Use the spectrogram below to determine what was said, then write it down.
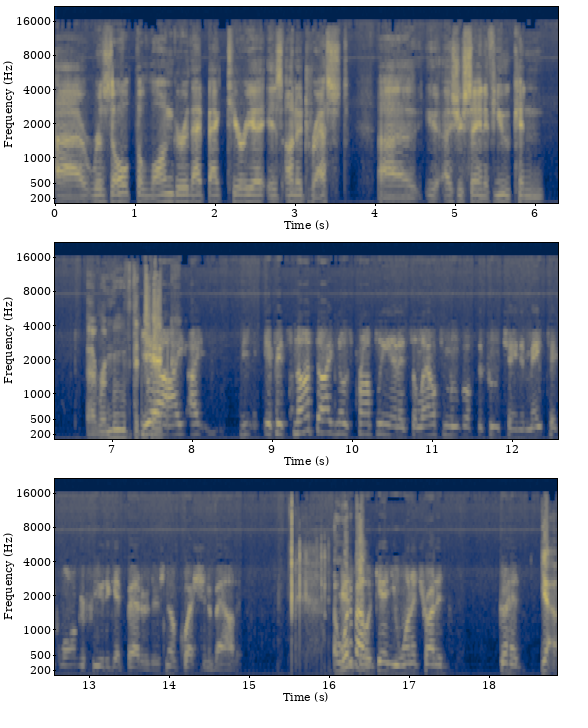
uh, result the longer that bacteria is unaddressed? Uh, as you're saying, if you can uh, remove the Yeah, tick, I, I, if it's not diagnosed promptly and it's allowed to move up the food chain, it may take longer for you to get better. There's no question about it. Uh, what And about so again? You want to try to go ahead. Yeah,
